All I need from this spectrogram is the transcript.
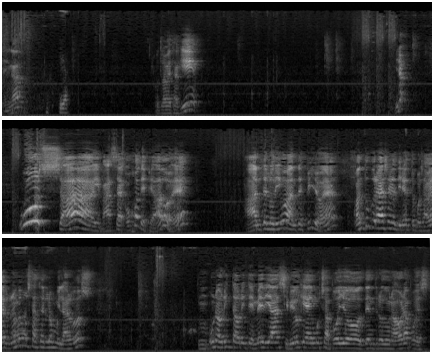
Venga, Hostia. otra vez aquí. Mira. ¡Usa! Y pasa. Ojo, despiadado, ¿eh? Antes lo digo, antes pillo, ¿eh? ¿Cuánto durarás en el directo? Pues a ver, no me gusta hacerlos muy largos. Mm, Una horita, horita y media. Si veo que hay mucho apoyo dentro de una hora, pues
